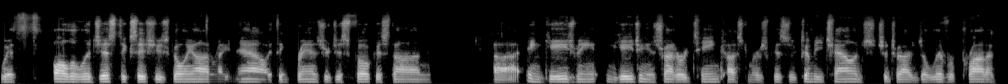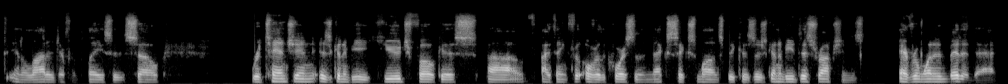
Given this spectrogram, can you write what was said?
with all the logistics issues going on right now, I think brands are just focused on uh, engaging, engaging and try to retain customers because it's going to be challenged to try to deliver product in a lot of different places. So retention is going to be a huge focus, uh, I think, for over the course of the next six months because there's going to be disruptions. Everyone admitted that.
